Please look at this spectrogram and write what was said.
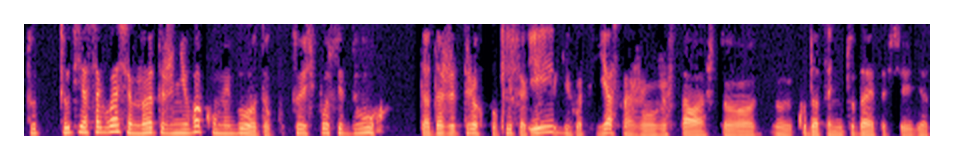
Тут, тут я согласен, но это же не в вакууме было. То, то есть после двух да, даже трех попыток и... вот таких вот ясно же уже стало, что ну, куда-то не туда это все идет.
